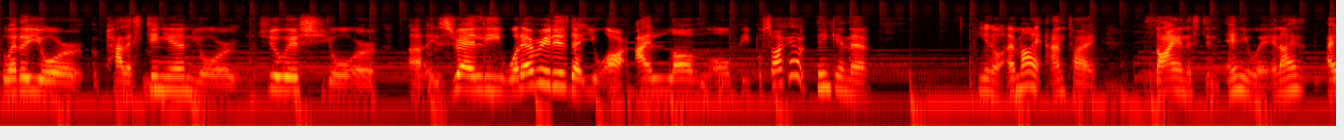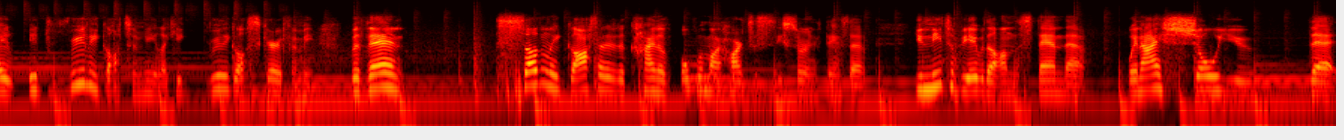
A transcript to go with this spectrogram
whether you're Palestinian, you're Jewish, you're uh, Israeli, whatever it is that you are, I love mm-hmm. all people. So I kept thinking that, you know, am I anti-Zionist in any way? And I, I, it really got to me, like it really got scary for me. But then suddenly God started to kind of open my heart to see certain things that you need to be able to understand that when I show you that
